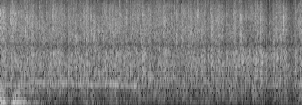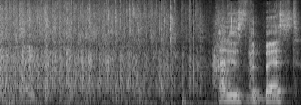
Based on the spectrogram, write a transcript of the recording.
Thank you. That is the best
